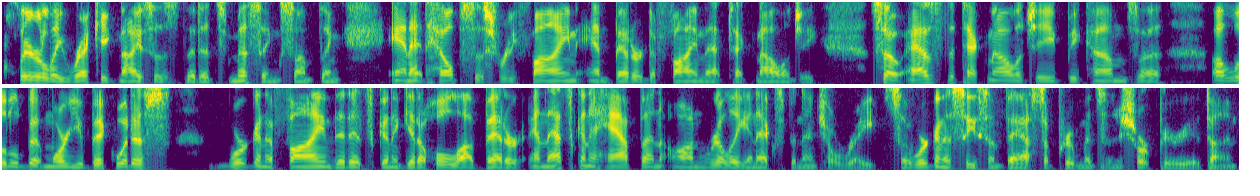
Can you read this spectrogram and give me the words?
clearly recognizes that it's missing something and it helps us refine and better define that technology. So, as the technology becomes a, a little bit more ubiquitous, we're going to find that it's going to get a whole lot better, and that's going to happen on really an exponential rate. So, we're going to see some vast improvements in a short period of time.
